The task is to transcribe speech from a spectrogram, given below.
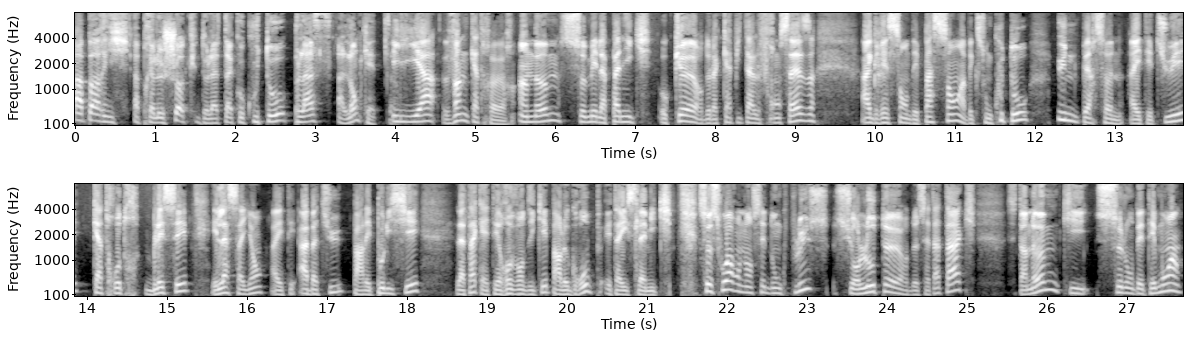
À Paris, après le choc de l'attaque au couteau, place à l'enquête. Il y a 24 heures, un homme semait la panique au cœur de la capitale française, agressant des passants avec son couteau. Une personne a été tuée, quatre autres blessées, et l'assaillant a été abattu par les policiers. L'attaque a été revendiquée par le groupe État islamique. Ce soir, on en sait donc plus sur l'auteur de cette attaque. C'est un homme qui, selon des témoins,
